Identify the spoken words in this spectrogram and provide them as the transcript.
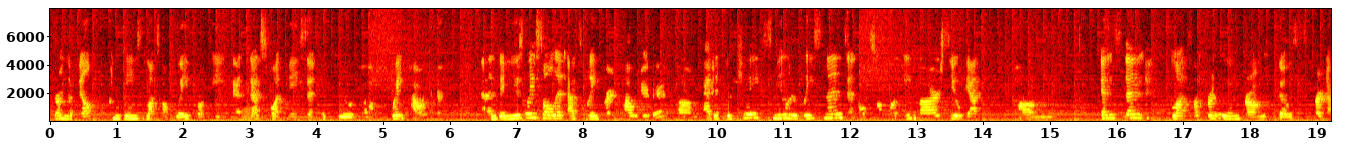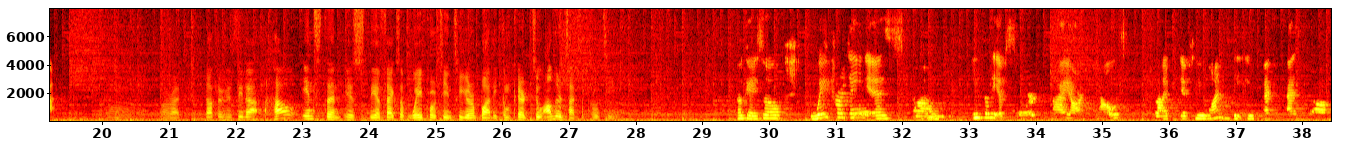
from the milk contains lots of whey protein, and that's what makes it into um, whey powder. And they usually sold it as flavored powder, um, added to shakes, meal replacements, and also protein bars. You'll get um, instant lots of protein from those products. Mm, all right. Dr. Kristina, how instant is the effects of whey protein to your body compared to other types of protein? Okay, so whey protein is um, easily absorbed by our cells, but if you want the effect as a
